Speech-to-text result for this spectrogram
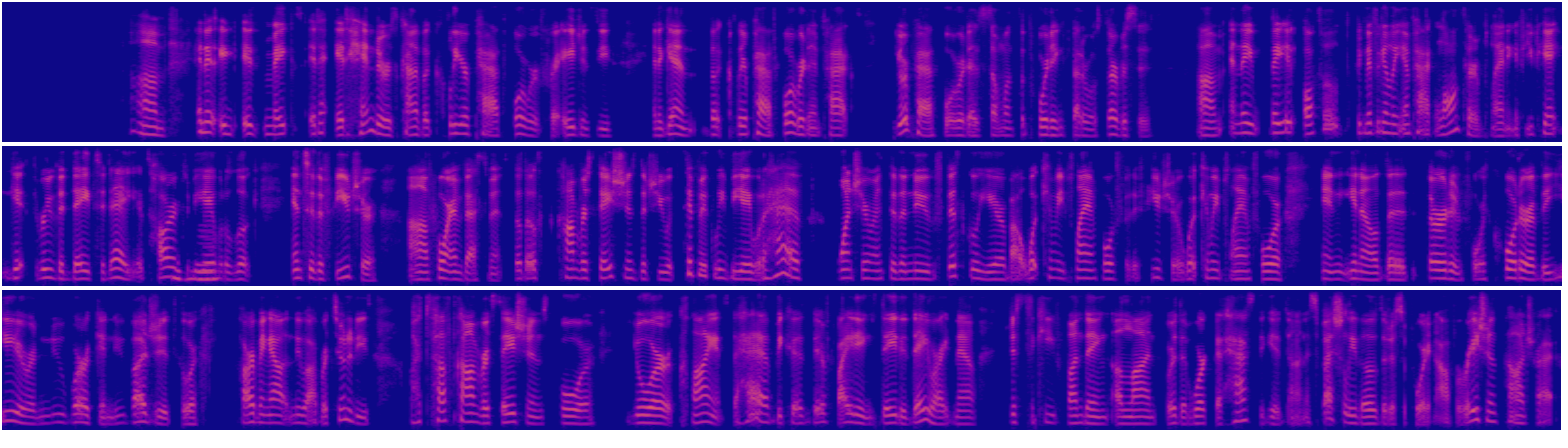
Um, and it, it it makes it it hinders kind of a clear path forward for agencies. And again, the clear path forward impacts your path forward as someone supporting federal services. Um, and they they also significantly impact long-term planning. If you can't get through the day to day, it's hard to be Mhm. able to look into the future uh, for investments. So those conversations that you would typically be able to have once you're into the new fiscal year about what can we plan for for the future? What can we plan for in you know the third and fourth quarter of the year and new work and new budgets or carving out new opportunities are tough conversations for your clients to have because they're fighting day to day right now just to keep funding aligned for the work that has to get done especially those that are supporting operations contracts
